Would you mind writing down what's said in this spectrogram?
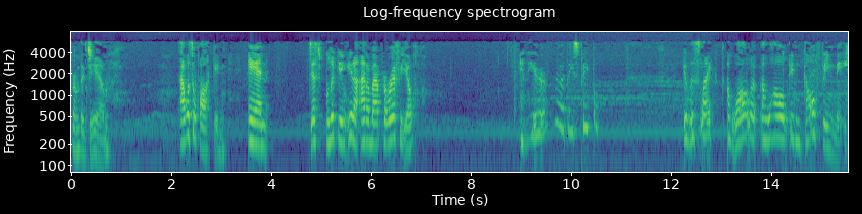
from the gym. I was walking and just looking, you know, out of my peripheral, and here are these people. It was like a wall, a wall engulfing me.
